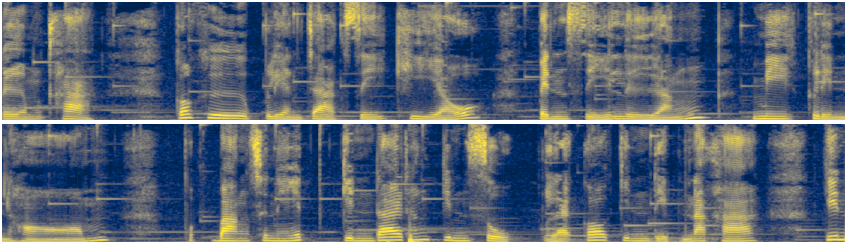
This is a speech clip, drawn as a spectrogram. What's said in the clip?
เดิมค่ะ ก็คือเปลี่ยนจากสีเขียว เป็นสีเหลือง มีกลิ่นหอม บางชนิดกินได้ทั้งกินสุกและก็กินดิบนะคะ กิน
